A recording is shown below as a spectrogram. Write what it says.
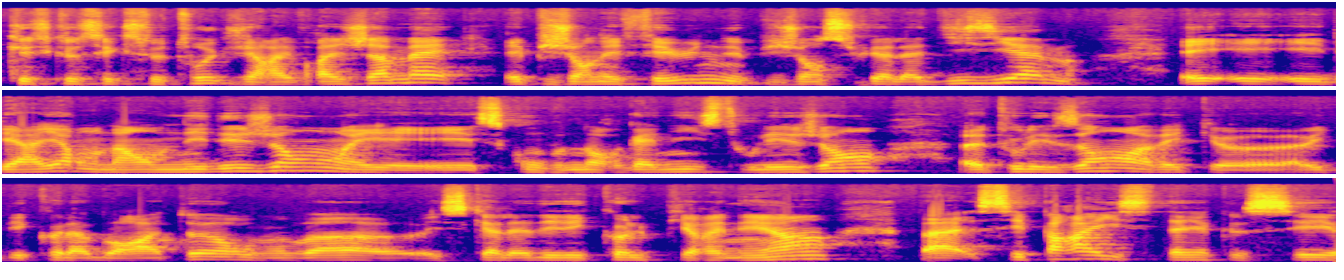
qu'est-ce que c'est que ce truc? J'y arriverai jamais. Et puis j'en ai fait une, et puis j'en suis à la dixième. Et, derrière, on a emmené des gens, et, ce qu'on organise tous les gens, euh, tous les ans avec euh, avec des collaborateurs où on va euh, escalader l'école pyrénéen, bah, c'est pareil. C'est-à-dire que c'est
